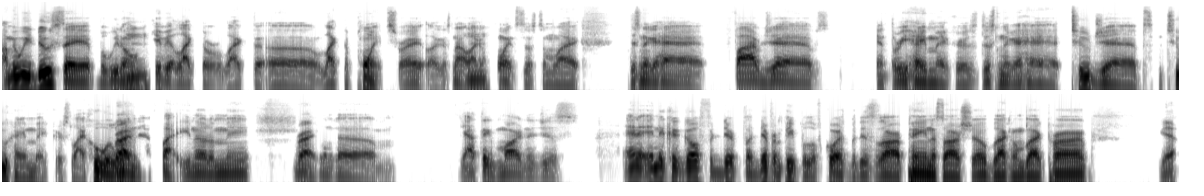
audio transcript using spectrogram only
I mean, we do say it, but we don't Mhm. give it like the like the uh like the points, right? Like it's not like Mm-hmm. a point system. Like this nigga had five jabs and three haymakers. This nigga had two jabs and two haymakers. Like who would Right. win that fight? You know what I mean? Right. And, um, yeah, I think Martin is just, and and it could go for di- for different people, of course. But this is our opinion. It's our show, Black on Black Prime. Yep.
